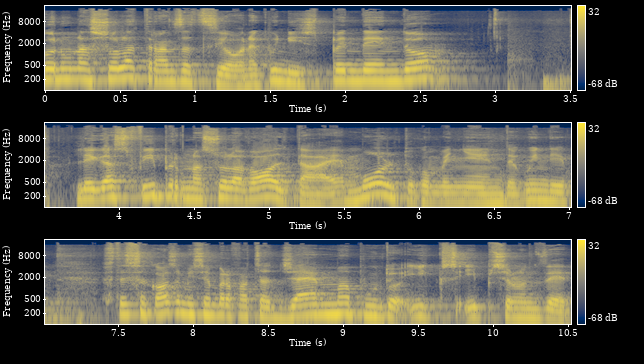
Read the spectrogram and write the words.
con una sola transazione, quindi spendendo le gas fee per una sola volta, è molto conveniente, quindi stessa cosa mi sembra faccia gem.xyz,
